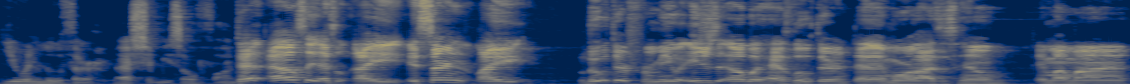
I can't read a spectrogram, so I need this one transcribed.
You and Luther. That should be so fun. That honestly, that's like it's certain like Luther for me. Idris Elba has Luther that immortalizes him in my mind.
